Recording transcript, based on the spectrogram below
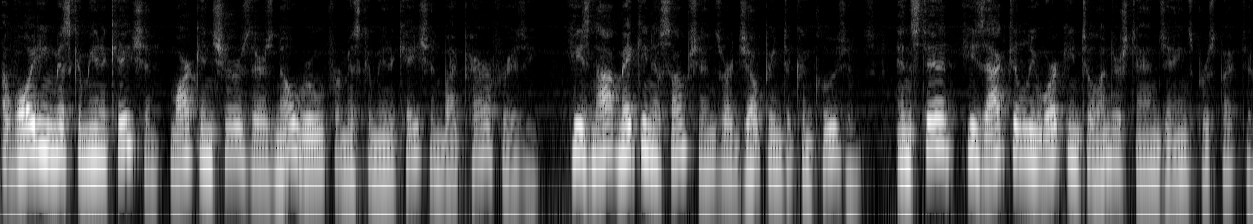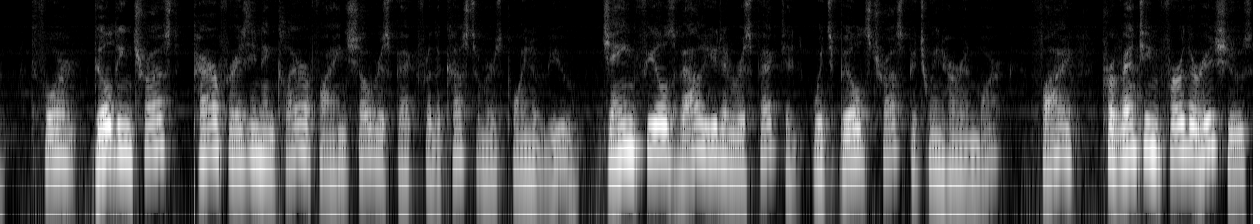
Avoiding miscommunication. Mark ensures there's no room for miscommunication by paraphrasing. He's not making assumptions or jumping to conclusions. Instead, he's actively working to understand Jane's perspective. 4. Building trust, paraphrasing and clarifying show respect for the customer's point of view. Jane feels valued and respected, which builds trust between her and Mark. 5. Preventing further issues.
